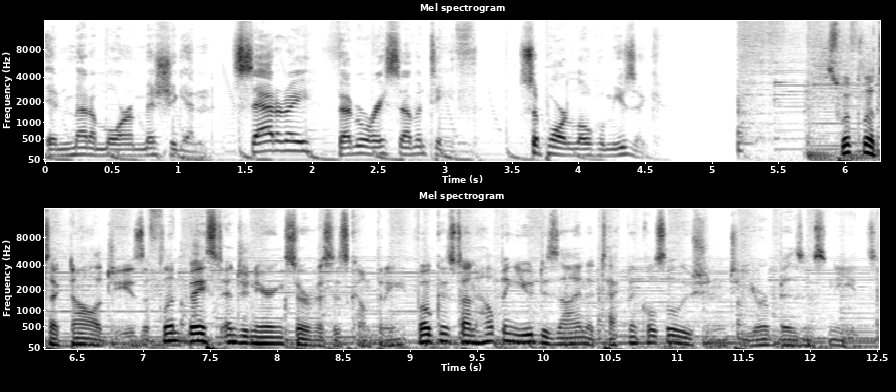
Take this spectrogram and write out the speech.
in Metamora, Michigan. Saturday, February 17th. Support local music. Swiftlet Technology is a Flint based engineering services company focused on helping you design a technical solution to your business needs.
